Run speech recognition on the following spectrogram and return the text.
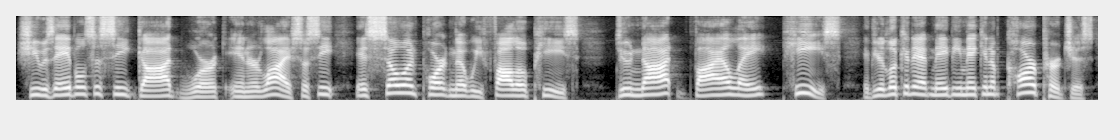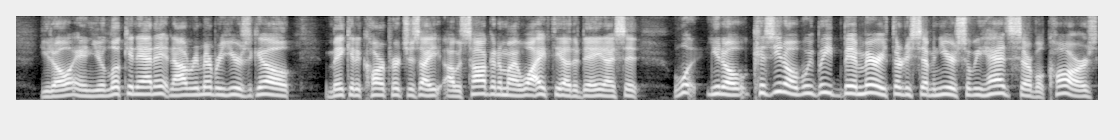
she was able to see God work in her life. So, see, it's so important that we follow peace. Do not violate peace. If you're looking at maybe making a car purchase, you know, and you're looking at it, and I remember years ago, making a car purchase. I, I was talking to my wife the other day and I said, what, you know, because, you know, we, we'd been married 37 years, so we had several cars.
